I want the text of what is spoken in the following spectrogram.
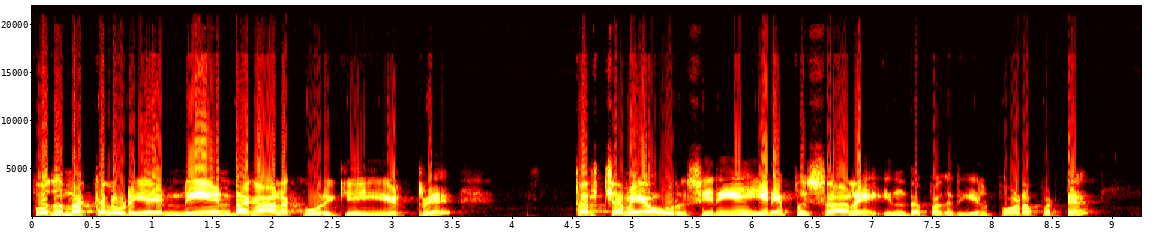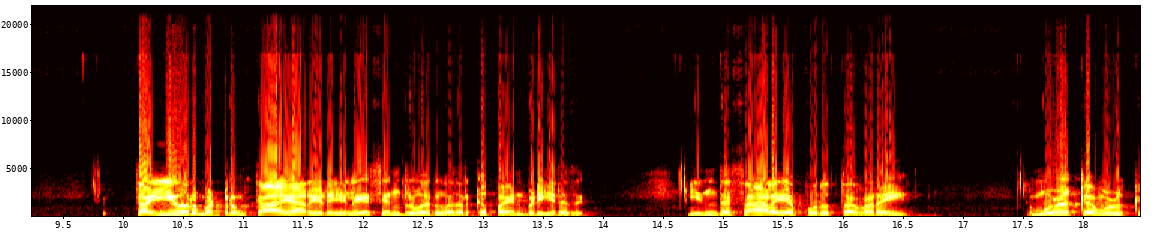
பொதுமக்களுடைய நீண்ட கால கோரிக்கையை ஏற்று தற்சமயம் ஒரு சிறிய இணைப்பு சாலை இந்த பகுதியில் போடப்பட்டு தையூர் மற்றும் காயார் இடையிலே சென்று வருவதற்கு பயன்படுகிறது. இந்த சாலையை பொறுத்தவரை முழுக்க முழுக்க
